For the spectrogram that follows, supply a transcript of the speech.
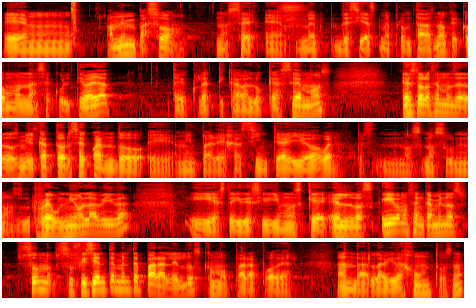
Em, a mí me pasó, no sé, eh, me decías, me preguntabas, ¿no? Que cómo nace Cultiva ya, te platicaba lo que hacemos. Esto lo hacemos desde 2014 cuando eh, mi pareja Cintia y yo, bueno, pues nos, nos, nos reunió la vida y este y decidimos que íbamos en caminos suficientemente paralelos como para poder andar la vida juntos, ¿no?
